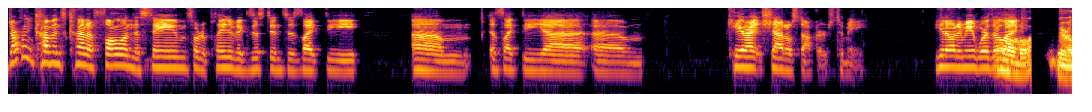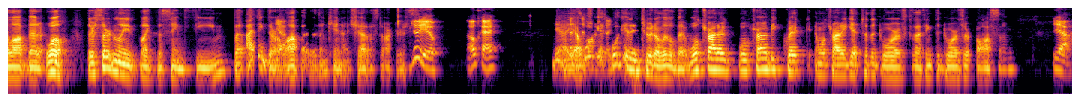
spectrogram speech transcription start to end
Darkling Covens kind of fall on the same sort of plane of existence as like the um it's like the uh um Khainite Shadow Stalkers to me. You know what I mean? Where they're like Oh, they're a lot better. Well, they're certainly like the same theme, but I think they're Yeah. a lot better than Khainite Shadow Stalkers. Do you? Okay. Yeah, That's yeah, we'll get we'll get into it a little bit. We'll try to we'll try to be quick and we'll try to get to the dwarves because I think the dwarves are awesome. Yeah.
